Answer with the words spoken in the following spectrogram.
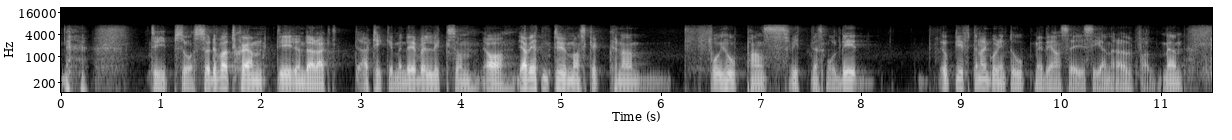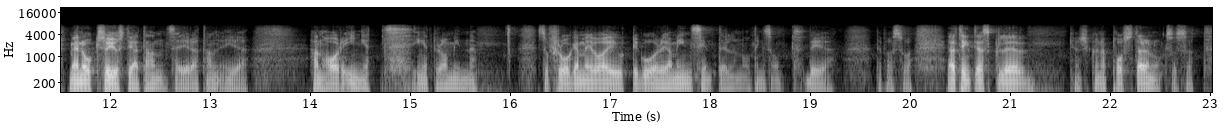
typ så. Så det var ett skämt i den där artikeln men det är väl liksom, ja, jag vet inte hur man ska kunna få ihop hans vittnesmål. Det, uppgifterna går inte ihop med det han säger senare i alla fall. Men, men också just det att han säger att han, är, han har inget, inget bra minne. Så fråga mig vad jag gjort igår och jag minns inte eller någonting sånt. Det, det var så. Jag tänkte jag skulle kanske kunna posta den också så att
